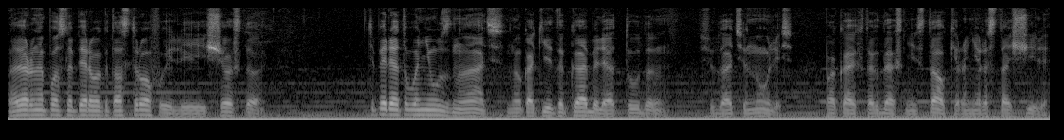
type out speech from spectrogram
Наверное, после первой катастрофы или еще что. Теперь этого не узнать, но какие-то кабели оттуда сюда тянулись» пока их тогдашние сталкеры не растащили.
